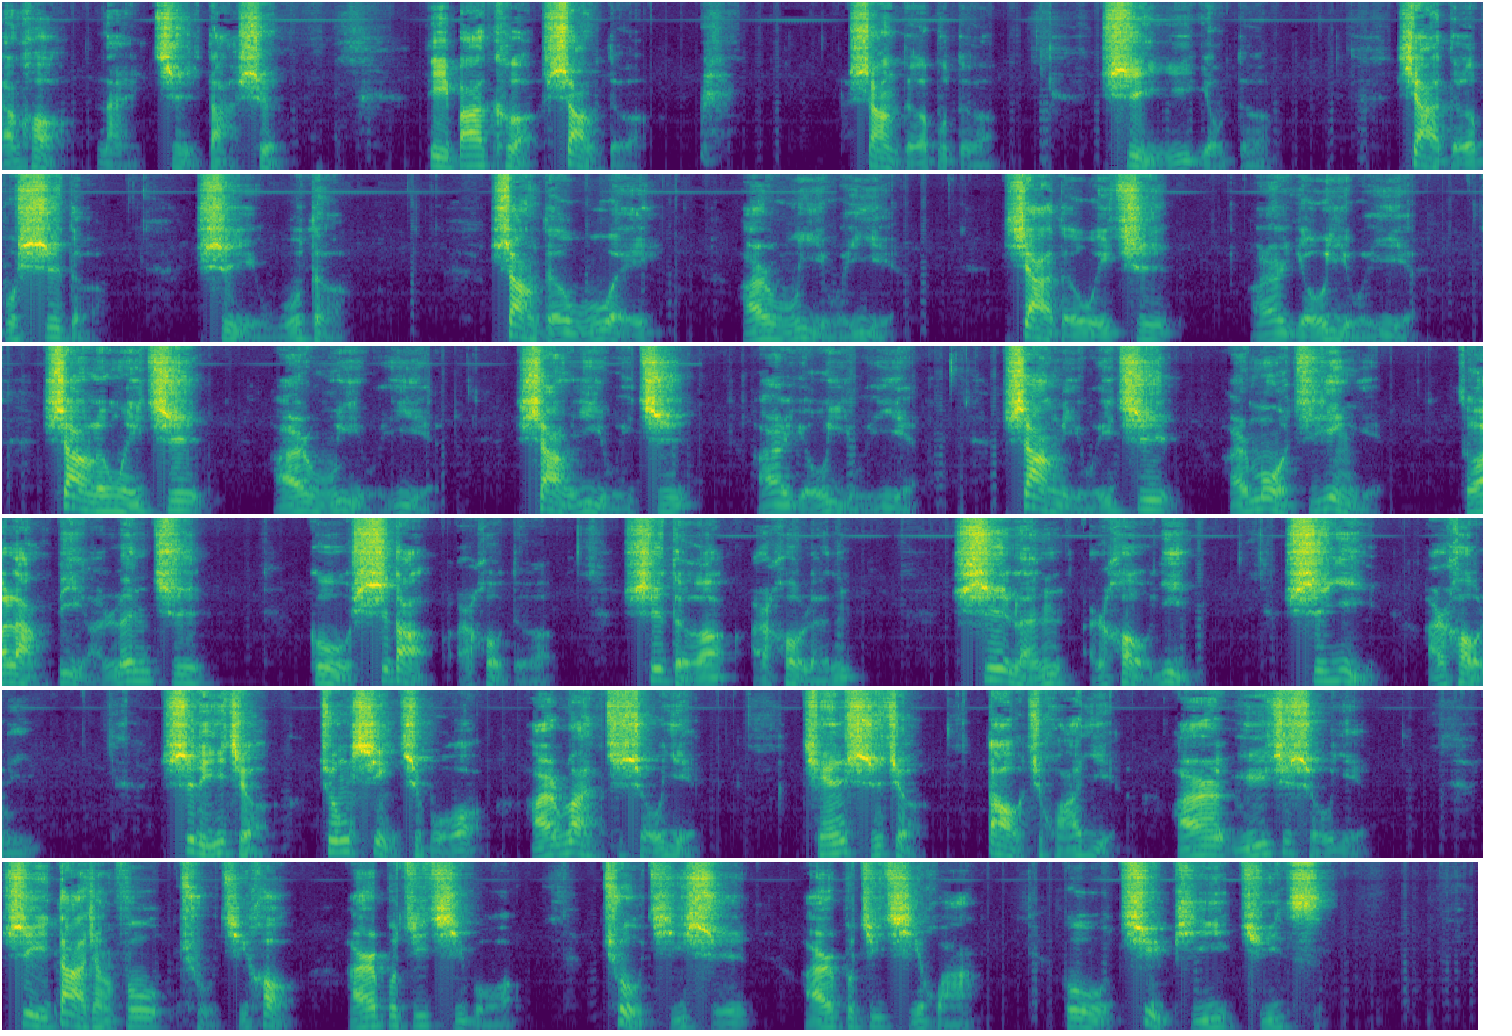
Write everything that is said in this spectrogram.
然后乃至大顺。第八课：上德。上德不德，是以有德。下德不失德，是以无德；上德无为而无以为也，下德为之而有以为也。上人为之而无以为也，上义为之而有以为也。上礼为之而莫之应也，则攘臂而扔之。故失道而后德，失德而后仁，失仁而后义，失义。而后礼，失礼者，忠信之薄而乱之首也；前识者，道之华也而愚之首也。是以大丈夫处其厚而不居其薄，处其实而不居其华，故去皮取此。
